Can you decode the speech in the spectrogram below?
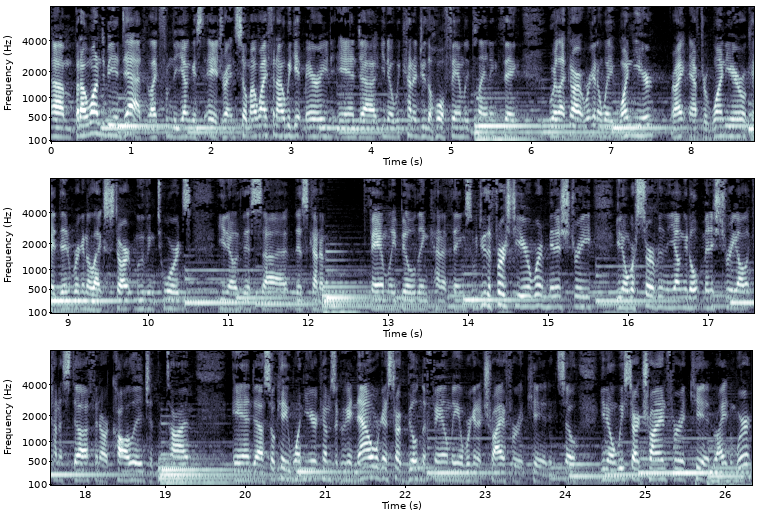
um, but I wanted to be a dad, like from the youngest age, right? And so my wife and I, we get married, and uh, you know, we kind of do the whole family planning thing. We're like, all right, we're gonna wait one year, right? And after one year, okay, then we're gonna like start moving towards, you know, this uh, this kind of family building kind of thing. So we do the first year. We're in ministry. You know, we're serving in the young adult ministry, all that kind of stuff in our college at the time And uh, so, okay, one year comes, okay, now we're going to start building a family and we're going to try for a kid. And so, you know, we start trying for a kid, right? And we're,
